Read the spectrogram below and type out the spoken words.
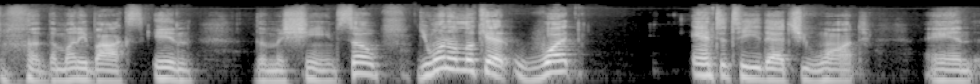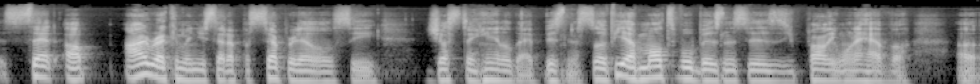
the money box in the machine. So you want to look at what entity that you want and set up. I recommend you set up a separate LLC just to handle that business. So if you have multiple businesses, you probably want to have a, a,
